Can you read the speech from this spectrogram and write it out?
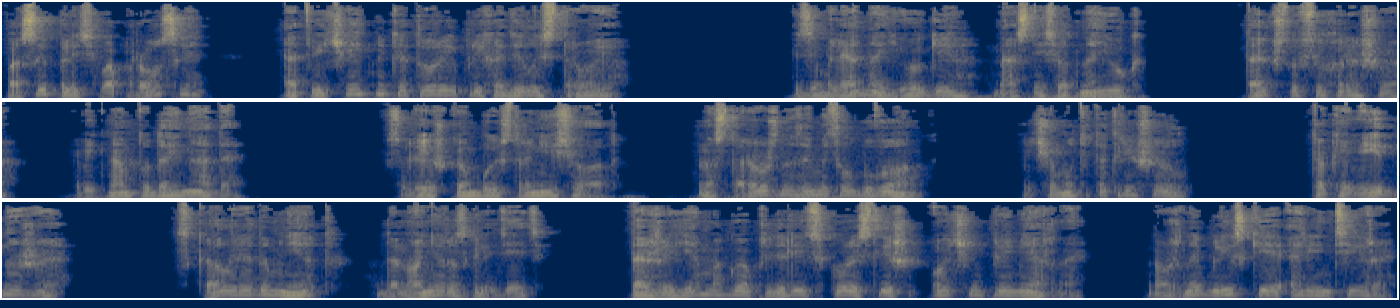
Посыпались вопросы, отвечать на которые приходилось строю. Земля на юге, нас несет на юг, так что все хорошо, ведь нам туда и надо. Слишком быстро несет. Насторожно заметил Бувон. Почему ты так решил? Так и видно же. Скал рядом нет, дано не разглядеть. Даже я могу определить скорость лишь очень примерно. Нужны близкие ориентиры.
